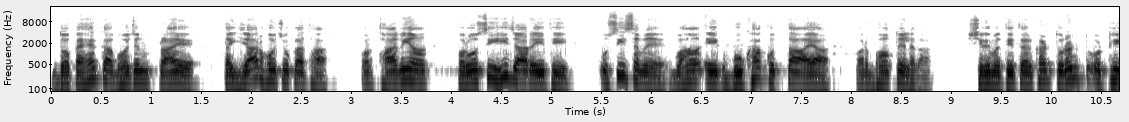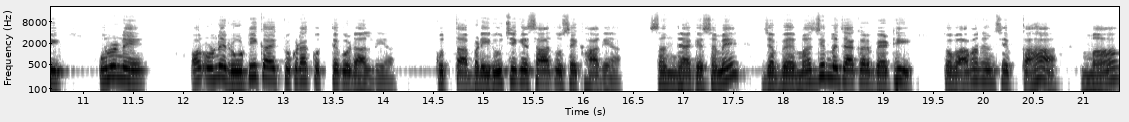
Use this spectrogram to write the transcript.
दोपहर का भोजन प्राय तैयार हो चुका था और थालियाँ परोसी ही जा रही थी। उसी समय वहाँ एक भूखा कुत्ता आया और भौंकने लगा। श्रीमती तरखड़ तुरंत उठी। उन्होंने और उन्होंने रोटी का एक टुकड़ा कुत्ते को डाल दिया। कुत्ता बड़ी रुचि के साथ उसे खा गया। संध्या के समय जब वह मस्जिद में जाकर बैठी तो बाबा ने उनसे कहा, माँ,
